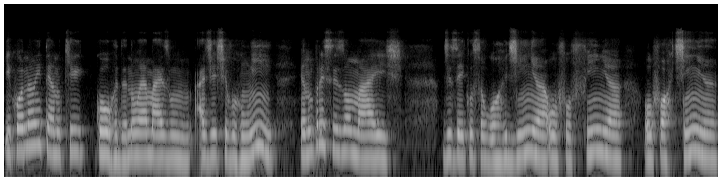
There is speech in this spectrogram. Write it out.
E quando eu entendo que gorda não é mais um adjetivo ruim, eu não preciso mais dizer que eu sou gordinha, ou fofinha, ou fortinha.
